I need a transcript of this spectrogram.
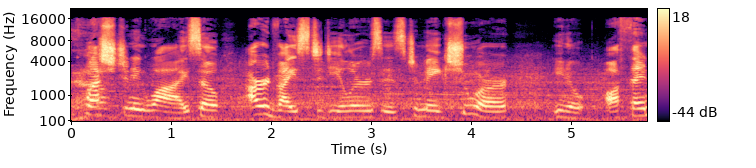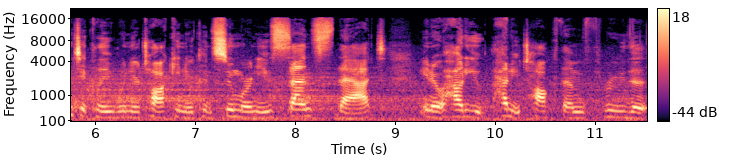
Yeah. questioning why. So our advice to dealers is to make sure, you know, authentically when you're talking to a consumer and you sense that, you know, how do you how do you talk them through the,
